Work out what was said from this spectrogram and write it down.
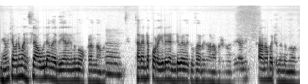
ഞാൻ പക്ഷെ അവന് മനസ്സിലാവൂല എന്ന് കരുതി ഞാൻ അങ്ങനെ നോക്കണം എന്നാണ്. സാർ എന്റെ പുറകിൽ രണ്ടുപേരൊക്കെ സാറിന് കാണാൻ പറ്റുന്നത് അവന് കാണാൻ പറ്റുന്നുണ്ടെന്ന് പറഞ്ഞു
